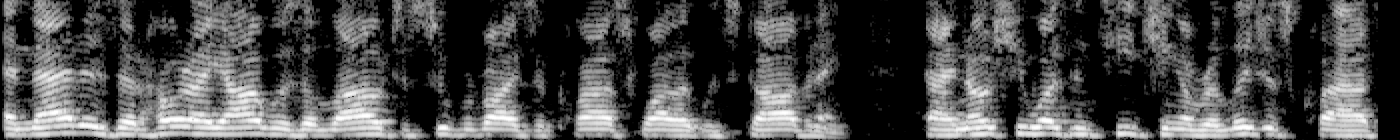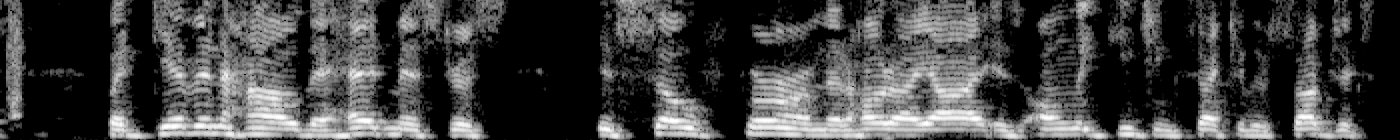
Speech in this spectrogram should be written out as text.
And that is that Hodaya was allowed to supervise a class while it was davening. I know she wasn't teaching a religious class, but given how the headmistress is so firm that Hodaya is only teaching secular subjects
